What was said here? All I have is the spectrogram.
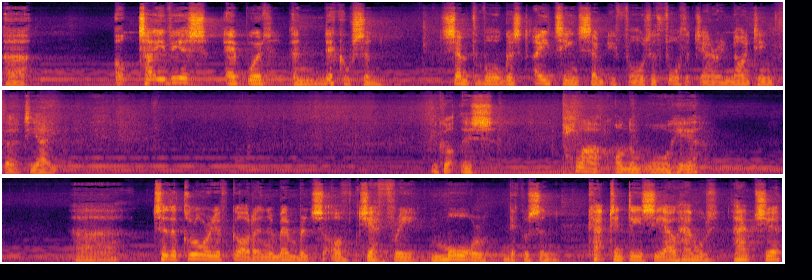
uh, Octavius, Edward, and Nicholson. 7th of August 1874 to 4th of January 1938. You've got this plaque on the wall here. Uh, to the glory of God and remembrance of Geoffrey Maule Nicholson, Captain DCO Hampshire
